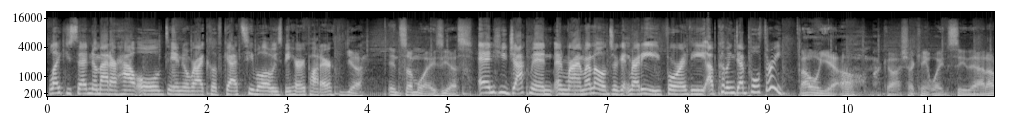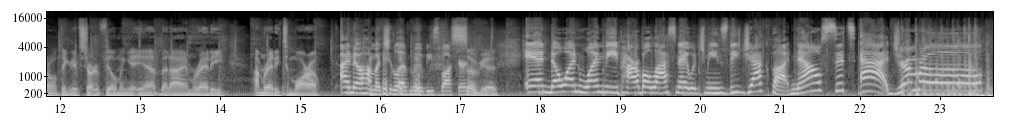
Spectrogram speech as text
Like you said, no matter how old Daniel Radcliffe gets, he will always be Harry Potter. Yeah, in some ways, yes. And Hugh Jackman and Ryan Reynolds are getting ready for the upcoming Deadpool 3. Oh yeah. Oh my gosh, I can't wait to see that. I don't think they've started filming it yet, but I am ready. I'm ready tomorrow. I know how much you love movies, Walker. So good. And no one won the Powerball last night, which means the jackpot now sits at drumroll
